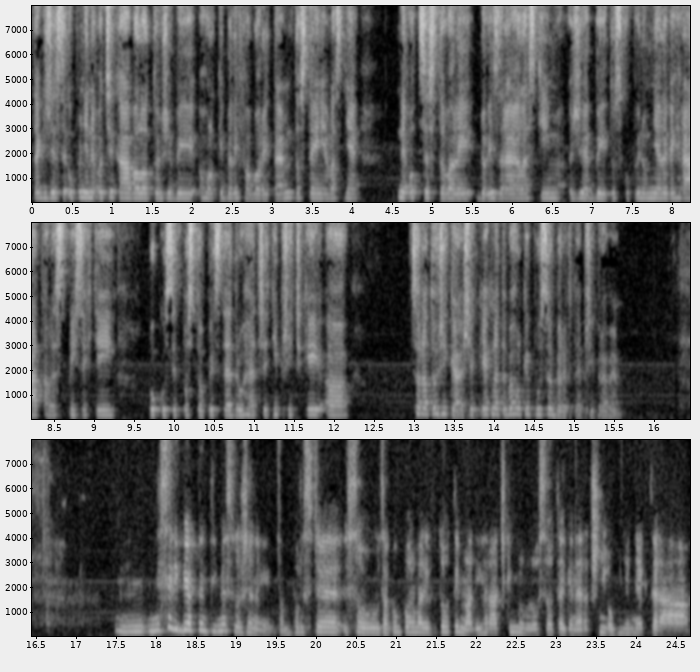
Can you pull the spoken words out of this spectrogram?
takže se úplně neočekávalo to, že by holky byly favoritem, to stejně vlastně neodcestovali do Izraele s tím, že by tu skupinu měli vyhrát, ale spíš se chtějí pokusit postoupit z té druhé, třetí příčky. Co na to říkáš? Jak, jak na tebe holky působily v té přípravě? Mně se líbí, jak ten tým je složený. Tam prostě jsou zakomponovaný do toho ty mladé hráčky, mluvilo se o té generační obměně, která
